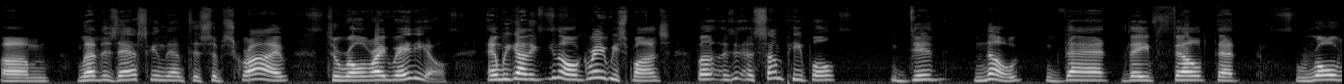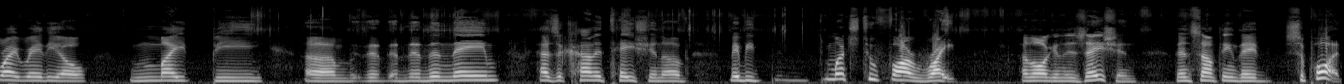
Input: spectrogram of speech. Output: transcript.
Um, letters asking them to subscribe to Roll Right Radio and we got a you know a great response. But some people did note that they felt that Roll Right Radio might be um, the, the the name has a connotation of maybe much too far right an organization than something they'd support.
